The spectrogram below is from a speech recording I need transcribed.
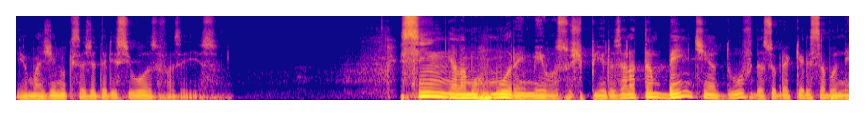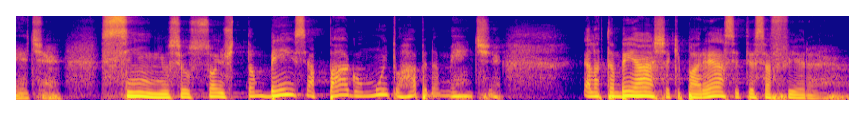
Eu imagino que seja delicioso fazer isso. Sim, ela murmura em meio aos suspiros. Ela também tinha dúvidas sobre aquele sabonete. Sim, os seus sonhos também se apagam muito rapidamente. Ela também acha que parece terça-feira.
